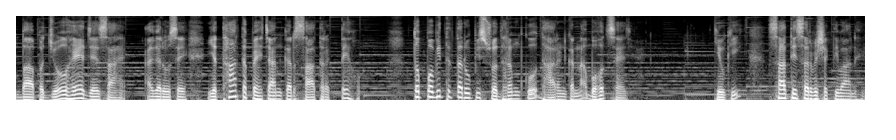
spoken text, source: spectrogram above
बाप जो है जैसा है, अगर उसे यथार्थ पहचान कर साथ रखते हो तो पवित्रता रूपी स्वधर्म को धारण करना बहुत सहज है। क्योंकि साथ ही सर्वशक्तिवान है।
